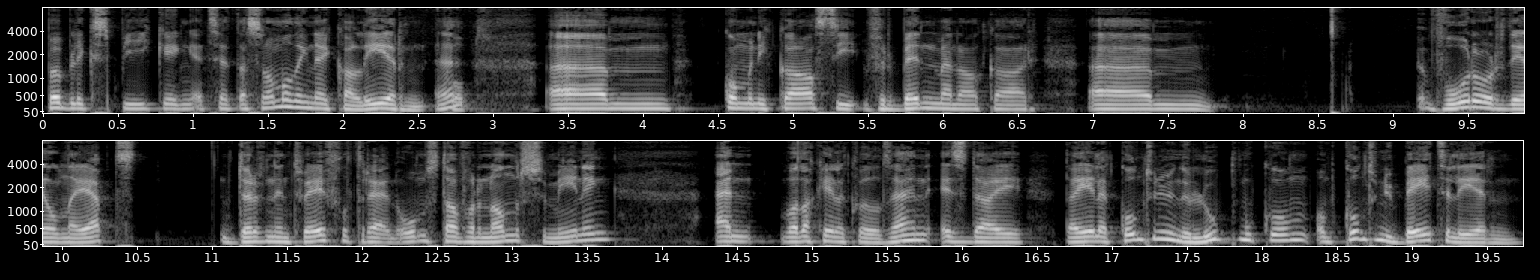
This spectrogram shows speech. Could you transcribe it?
public speaking, etc. Dat zijn allemaal dingen die je kan leren. Hè. Ehm, communicatie, verbinden met elkaar. Ehm, vooroordelen je hebt, durven in twijfel trekken, openstaan voor een anderse mening. En wat ik eigenlijk wil zeggen, is dat je, dat je eigenlijk continu in de loop moet komen om continu bij te leren.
